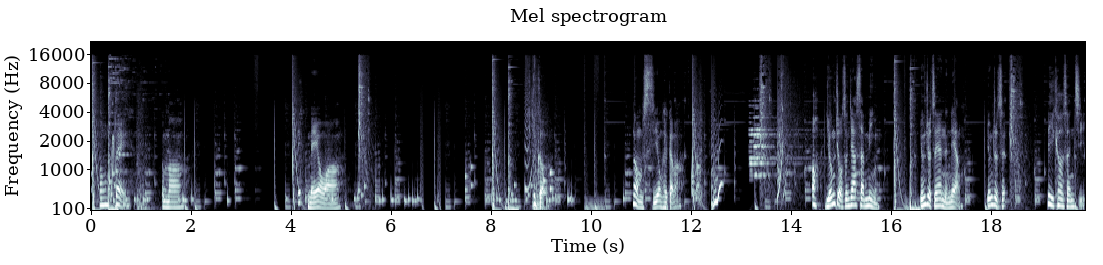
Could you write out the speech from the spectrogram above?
装备了吗？没有啊。这个，那我们使用可以干嘛？哦，永久增加生命，永久增加能量，永久增，立刻升级。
